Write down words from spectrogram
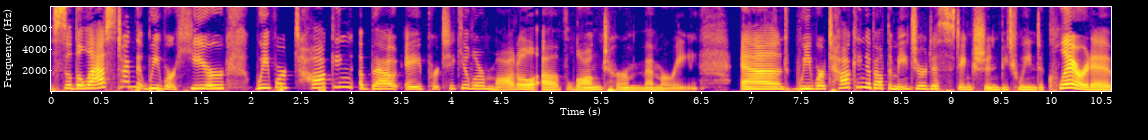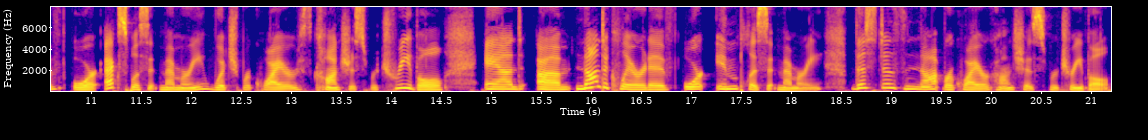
So, the last time that we were here, we were talking about a particular model of long term memory. And we were talking about the major distinction between declarative or explicit memory, which requires conscious retrieval, and um, non declarative or implicit memory. This does not require conscious retrieval.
